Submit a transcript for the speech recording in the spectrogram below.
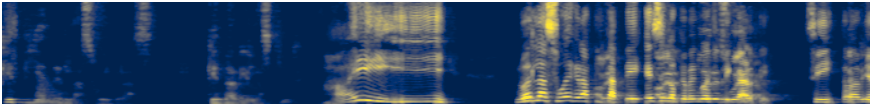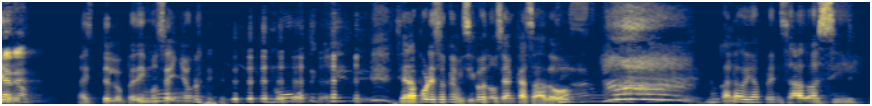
¿Qué tienen las suegras que nadie las quiere? ¡Ay! No es la suegra, ver, fíjate, eso es ver, lo que vengo a explicarte. suegra. Sí, todavía no. Ahí te lo pedimos, No, señor. No te quiere. ¿Será por eso que mis hijos no se han casado? Claro, no. Nunca lo había pensado así.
